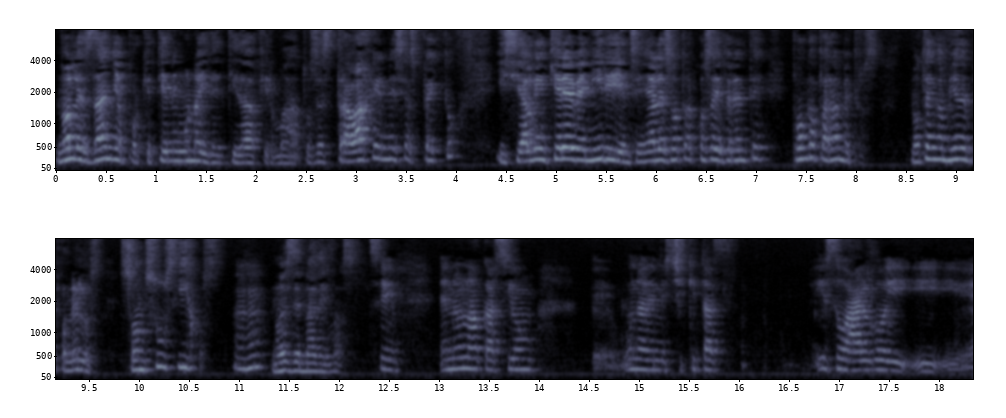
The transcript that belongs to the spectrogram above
no les daña porque tienen una identidad afirmada. Entonces, trabajen en ese aspecto y si alguien quiere venir y enseñarles otra cosa diferente, ponga parámetros. No tengan miedo en ponerlos. Son sus hijos, no es de nadie más. Sí, en una ocasión, eh, una de mis chiquitas hizo algo y,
